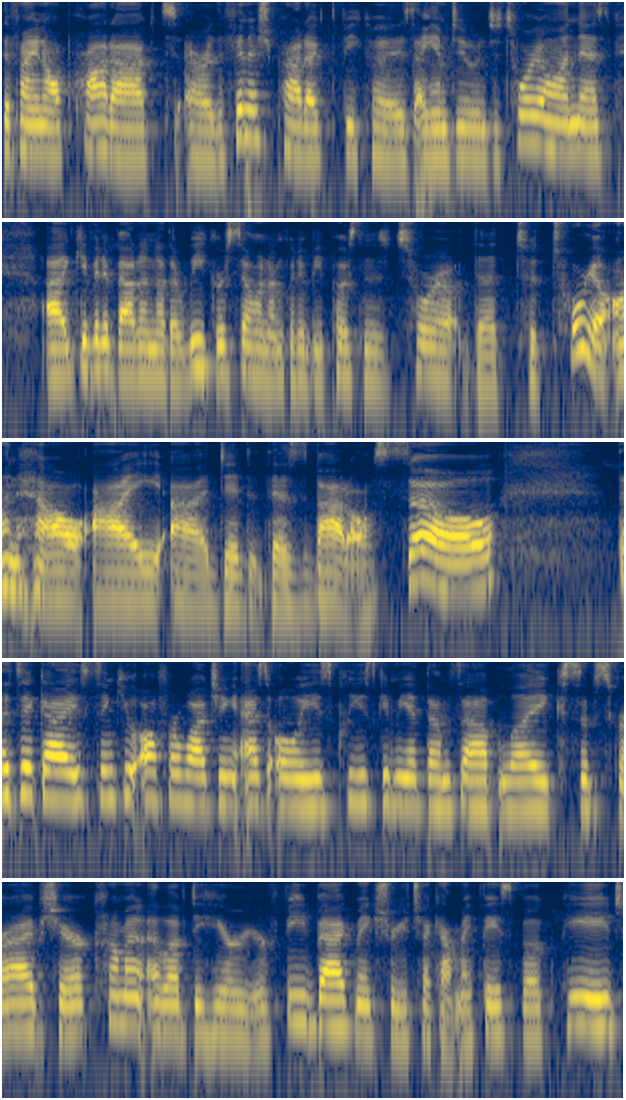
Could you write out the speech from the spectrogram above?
the final product or the finished product because I am doing a tutorial on this, uh, give it about another week or so and I'm going to be posting the tutorial, the tutorial on how I uh, did this bottle. So that's it, guys. Thank you all for watching. As always, please give me a thumbs up, like, subscribe, share, comment. I love to hear your feedback. Make sure you check out my Facebook page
